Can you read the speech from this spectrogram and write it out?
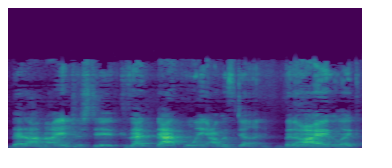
that I'm not interested. Because at that point, I was done. But Yeah. I like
